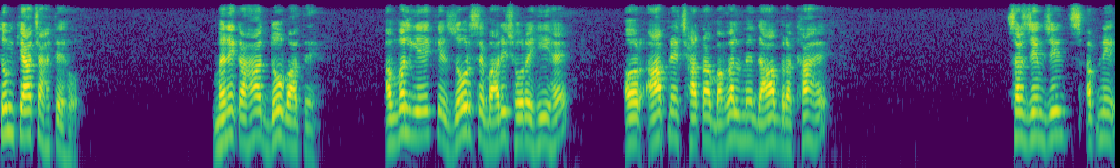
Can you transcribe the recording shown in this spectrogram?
تم کیا چاہتے ہو؟ میں نے کہا، دو باتیں۔ اول یہ کہ زور سے بارش ہو رہی ہے اور آپ نے چھاتا بغل میں داب رکھا ہے۔ سر جیم جینس اپنی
